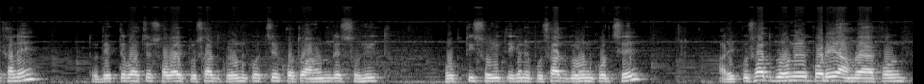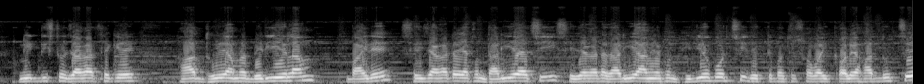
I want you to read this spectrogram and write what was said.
এখানে। তো দেখতে পাচ্ছ সবাই প্রসাদ গ্রহণ করছে, কত আনন্দের সহিত, ভক্তি সহিত এখানে প্রসাদ গ্রহণ করছে। আর এই প্রসাদ গ্রহণের পরে আমরা এখন নির্দিষ্ট জায়গা থেকে হাত ধুয়ে আমরা বেরিয়ে এলাম। বাইরে সেই জায়গাটায় এখন দাঁড়িয়ে আছি। সেই জায়গাটা দাঁড়িয়ে আমি এখন ভিডিও করছি। দেখতে পাচ্ছ সবাই কলে হাত ধুচ্ছে।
